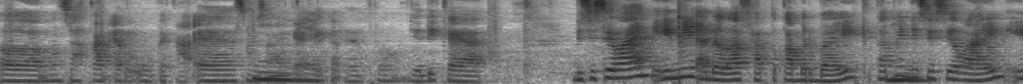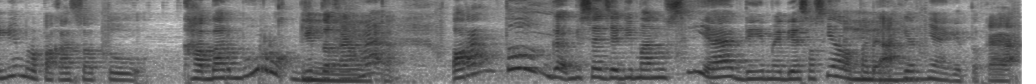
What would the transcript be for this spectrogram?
eh, mensahkan RUU PKS misalnya Hmm, kayak iya, Kak. gitu. Jadi kayak di sisi lain ini adalah satu kabar baik, tapi Hmm. di sisi lain ini merupakan suatu kabar buruk gitu Iya, karena Kak. orang tuh nggak bisa jadi manusia di media sosial pada Iya. akhirnya gitu kayak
